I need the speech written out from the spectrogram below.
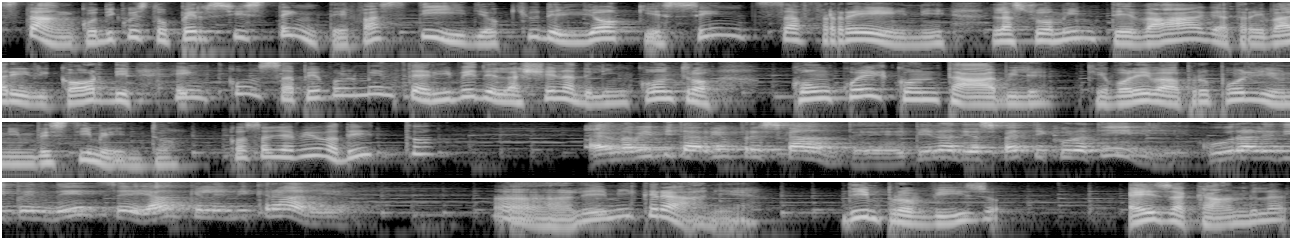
Stanco di questo persistente fastidio, chiude gli occhi e senza freni, la sua mente vaga tra i vari ricordi e inconsapevolmente rivede la scena dell'incontro con quel contabile che voleva proporgli un investimento. Cosa gli aveva detto? È una bibita rinfrescante, piena di aspetti curativi, cura le dipendenze e anche le emicranie. Ah, le emicranie. D'improvviso, Asa Candler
